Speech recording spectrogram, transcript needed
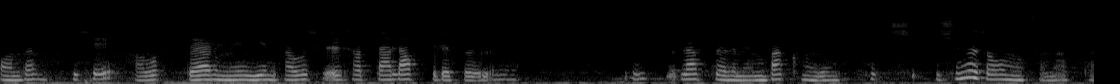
Ondan bir şey alıp vermeyin. Alışveriş hatta laf bile söylemeyin. Laf söylemeyin. Bakmayın. Hiç işiniz olmasın hatta.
